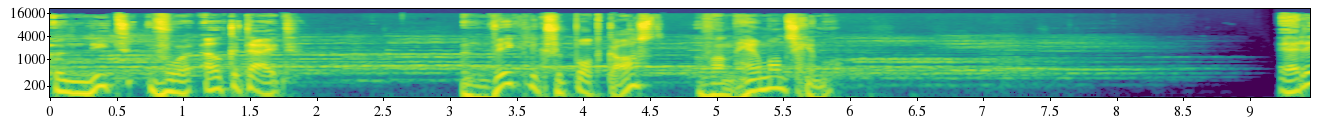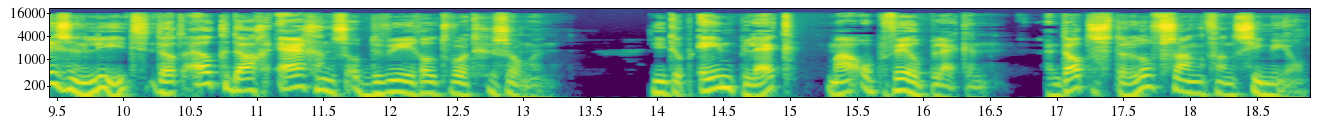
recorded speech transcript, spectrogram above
Een lied voor elke tijd. Een wekelijkse podcast van Herman Schimmel. Er is een lied dat elke dag ergens op de wereld wordt gezongen. Niet op één plek, maar op veel plekken. En dat is de lofzang van Simeon.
